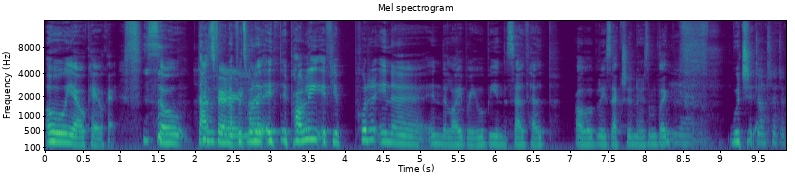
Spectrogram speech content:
Oh yeah, okay, okay. So that's fair enough. It's one of it, it probably if you put it in a in the library, it would be in the self help probably section or something. Yeah. Which I don't tend to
